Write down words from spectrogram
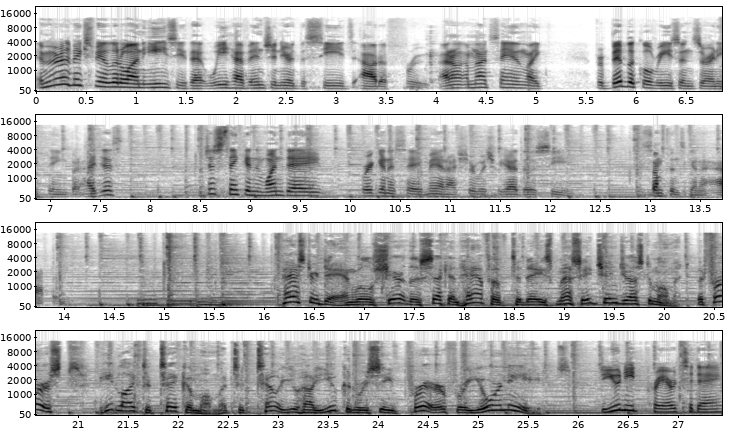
It really makes me a little uneasy that we have engineered the seeds out of fruit. I don't, I'm not saying like for biblical reasons or anything, but I just, just thinking one day we're going to say, man, I sure wish we had those seeds. Something's going to happen. Pastor Dan will share the second half of today's message in just a moment. But first, he'd like to take a moment to tell you how you can receive prayer for your needs. Do you need prayer today?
